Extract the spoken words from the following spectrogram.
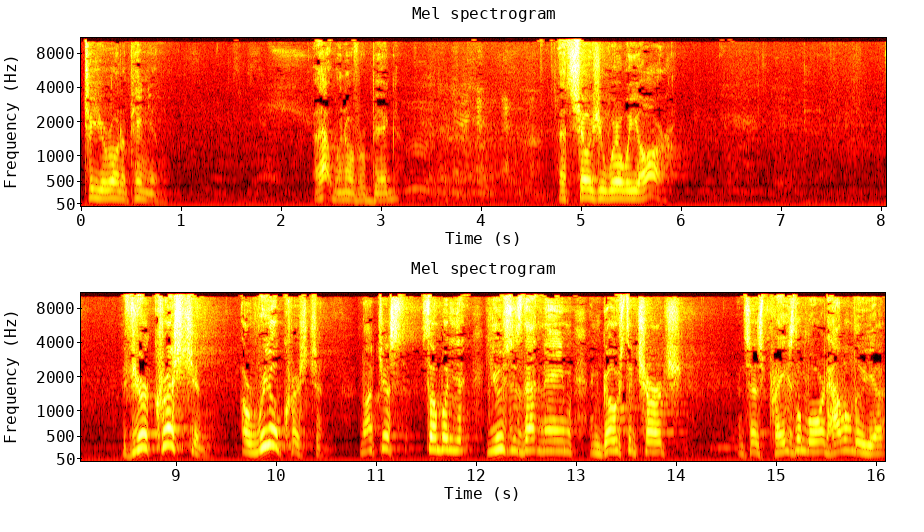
to your own opinion. That went over big. That shows you where we are. If you're a Christian, a real Christian, not just somebody that uses that name and goes to church and says, Praise the Lord, hallelujah.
